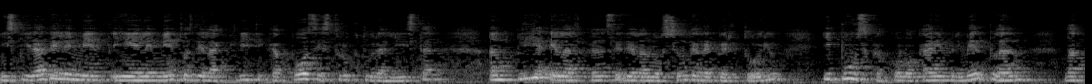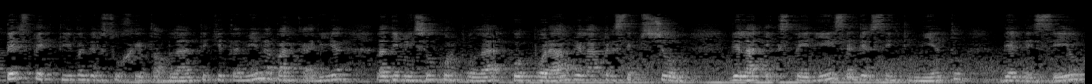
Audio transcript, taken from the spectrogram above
inspirada em elementos da crítica pós-estruturalista, amplia o alcance da noção de repertório e busca colocar em primeiro plano a perspectiva do sujeito hablante, que também abarcaria a dimensão corporal, corporal da percepção, de la experiencia del sentimiento, del deseo,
